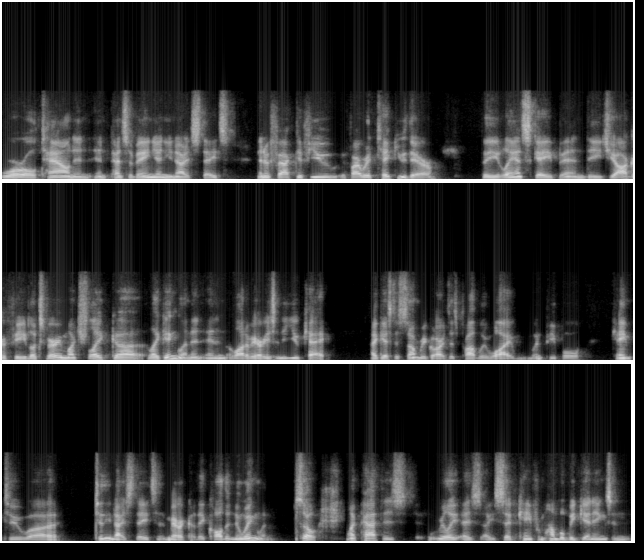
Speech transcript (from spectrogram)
rural town in in Pennsylvania, in the United States. And in fact, if you if I were to take you there, the landscape and the geography looks very much like uh, like England and, in a lot of areas in the UK. I guess to some regards, that's probably why when people came to uh, to the United States and America, they called it New England. So my path is really, as I said, came from humble beginnings and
